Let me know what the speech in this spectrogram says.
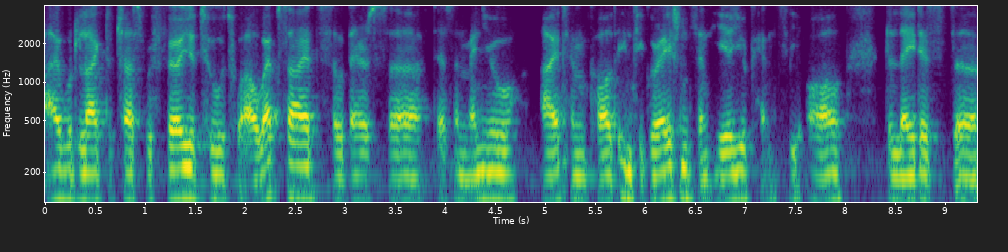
I would like to just refer you to to our website. So there's uh, there's a menu item called integrations and here you can see all the latest uh,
